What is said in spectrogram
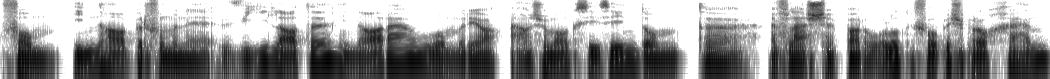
vom Inhaber von einem Weinladen in Aarau, wo wir ja auch schon mal sind und äh, eine Flasche Parolo davon besprochen haben.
